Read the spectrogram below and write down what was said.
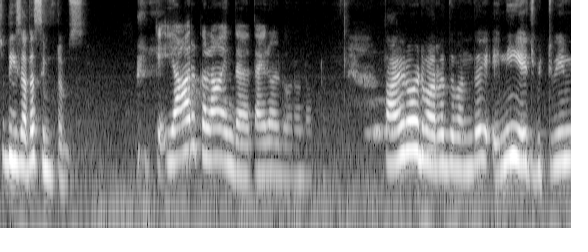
So these are the symptoms யாருக்கெல்லாம் இந்த தைராய்டு வரும் டாக்டர் தைராய்டு வர்றது வந்து any age between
